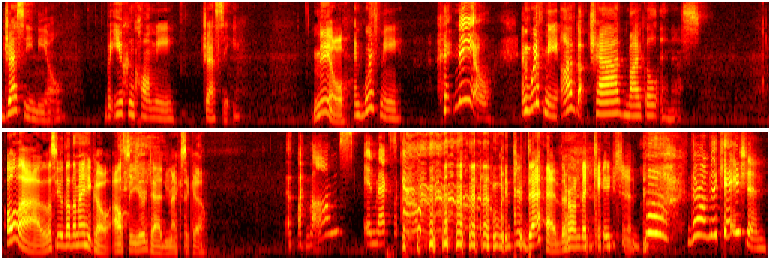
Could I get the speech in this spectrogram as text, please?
Jesse Neal, but you can call me Jesse. Neil. And with me, Neil. And with me, I've got Chad Michael Innes. Hola, let's la ciudad de Mexico. I'll see your dad in Mexico. My mom's in Mexico. With your dad. They're on vacation. They're on vacation.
